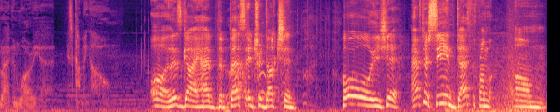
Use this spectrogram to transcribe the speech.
Ryu, Dragon Warrior, is coming home. Oh, this guy had the best introduction. Holy shit. After seeing death from, um...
